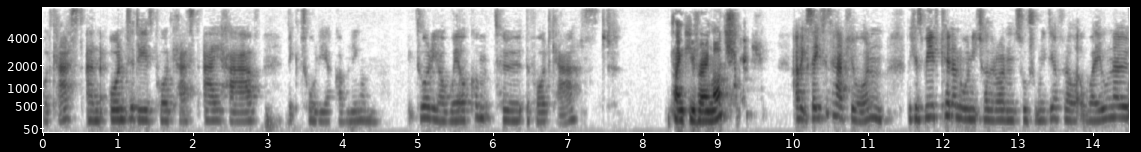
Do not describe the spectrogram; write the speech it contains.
podcast. And on today's podcast, I have Victoria Cunningham. Victoria, welcome to the podcast. Thank you very much. I'm excited to have you on because we've kind of known each other on social media for a little while now,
